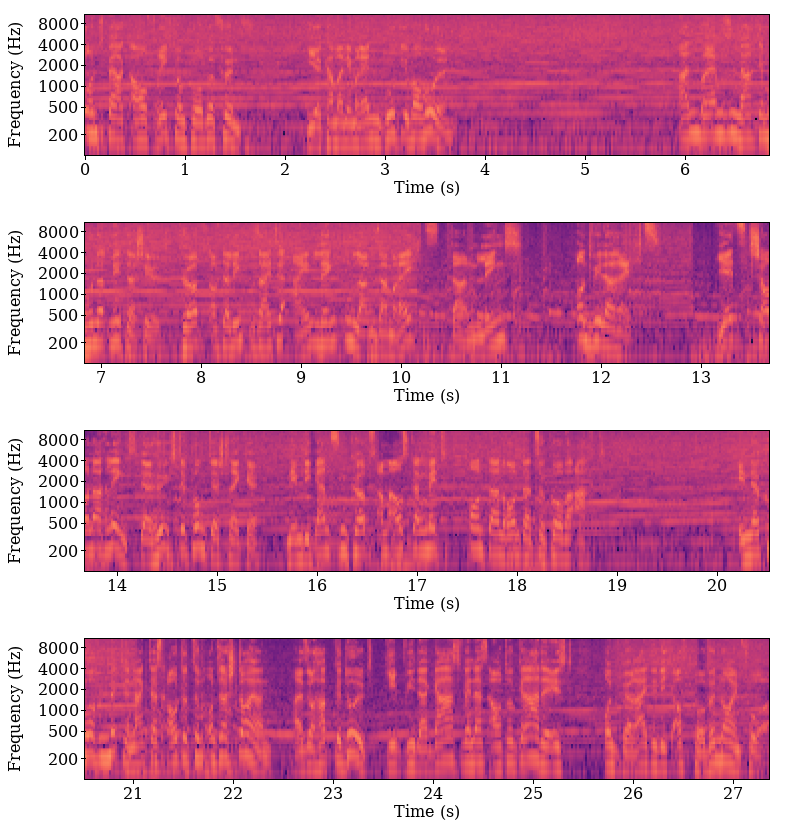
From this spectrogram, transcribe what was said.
und bergauf Richtung Kurve 5. Hier kann man im Rennen gut überholen. Anbremsen nach dem 100-Meter-Schild. Curbs auf der linken Seite einlenken, langsam rechts, dann links und wieder rechts. Jetzt schau nach links, der höchste Punkt der Strecke. Nimm die ganzen Curbs am Ausgang mit und dann runter zur Kurve 8. In der Kurvenmitte neigt das Auto zum Untersteuern. Also hab Geduld, gib wieder Gas, wenn das Auto gerade ist und bereite dich auf Kurve 9 vor.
